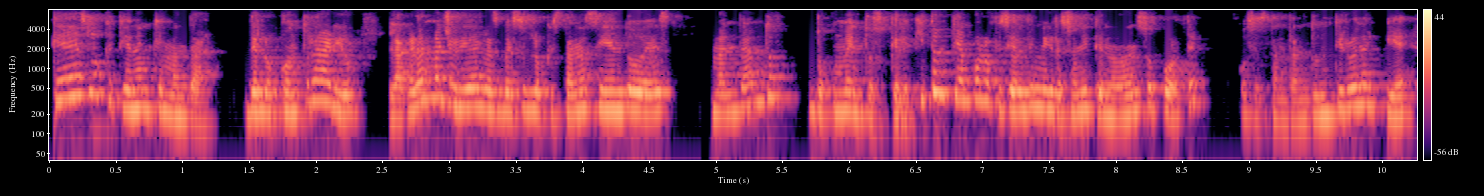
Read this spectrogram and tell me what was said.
qué es lo que tienen que mandar. De lo contrario, la gran mayoría de las veces lo que están haciendo es mandando documentos que le quitan tiempo al oficial de inmigración y que no dan soporte, o se están dando un tiro en el pie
